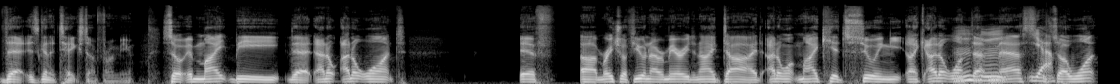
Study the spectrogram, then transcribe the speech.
that is going to take stuff from you. So it might be that I don't I don't want if um, Rachel, if you and I were married and I died, I don't want my kids suing you. Like, I don't want that mess. Mm-hmm. Yeah. So I want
